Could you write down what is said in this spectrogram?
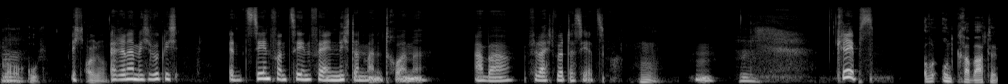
War auch gut. Ich Also. erinnere mich wirklich in zehn von zehn Fällen nicht an meine Träume. Aber vielleicht wird das jetzt noch. Hm. Krebs. Und Krawatte.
